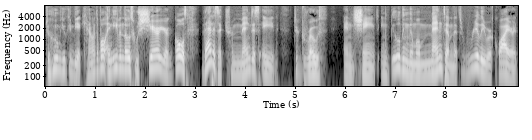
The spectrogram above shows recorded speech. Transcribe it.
to whom you can be accountable and even those who share your goals. That is a tremendous aid to growth and change in building the momentum that's really required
